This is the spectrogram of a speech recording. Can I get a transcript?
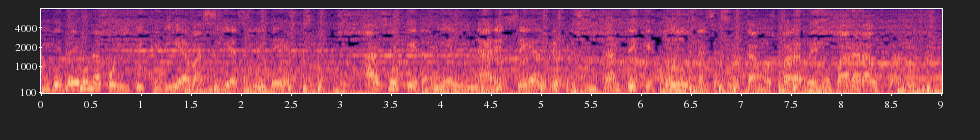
y de ver una politiquería vacía sin ideas, hace que Daniel Linares sea el representante que todos necesitamos para renovar Arauca.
